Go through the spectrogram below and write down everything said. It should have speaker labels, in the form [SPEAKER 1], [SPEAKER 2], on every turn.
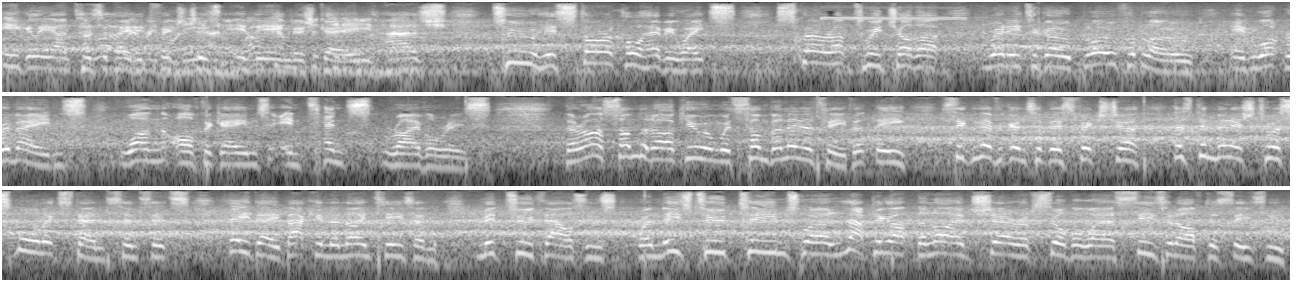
[SPEAKER 1] eagerly anticipated fixtures in the English game as two historical heavyweights square up to each other, ready to go blow for blow in what remains one of the game's intense rivalries. There are some that argue, and with some validity, that the significance of this fixture has diminished to a small extent since its heyday back in the 90s and mid-2000s, when these two teams were lapping up the lion's share of silverware season after season.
